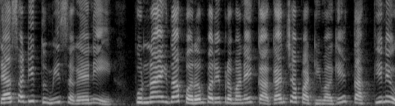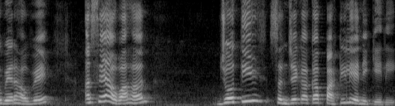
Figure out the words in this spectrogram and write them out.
त्यासाठी तुम्ही सगळ्यांनी पुन्हा एकदा परंपरेप्रमाणे काकांच्या पाठीमागे ताकदीने उभे राहावे असे आवाहन ज्योती संजय काका पाटील यांनी केली.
